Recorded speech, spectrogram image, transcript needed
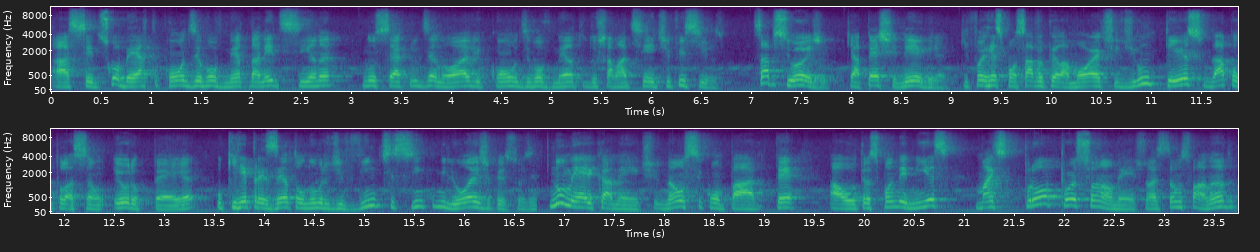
a ser descoberta com o desenvolvimento da medicina no século XIX, com o desenvolvimento do chamado cientificismo. Sabe-se hoje que a peste negra, que foi responsável pela morte de um terço da população europeia, o que representa um número de 25 milhões de pessoas. Numericamente, não se compara até a outras pandemias, mas proporcionalmente, nós estamos falando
